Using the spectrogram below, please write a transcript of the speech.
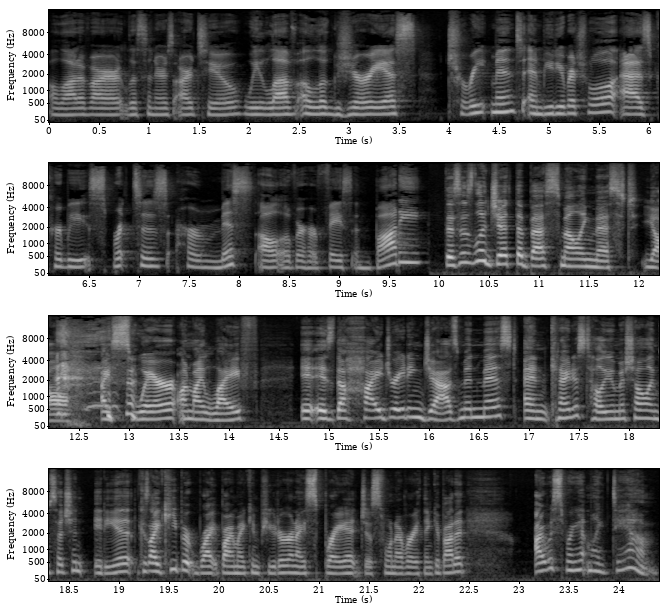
A lot of our listeners are too. We love a luxurious treatment and beauty ritual as Kirby spritzes her mist all over her face and body. This is legit the best smelling mist, y'all. I swear on my life. It is the hydrating jasmine mist. And can I just tell you, Michelle, I'm such an idiot because I keep it right by my computer and I spray it just whenever I think about it. I was spraying it. I'm like, damn,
